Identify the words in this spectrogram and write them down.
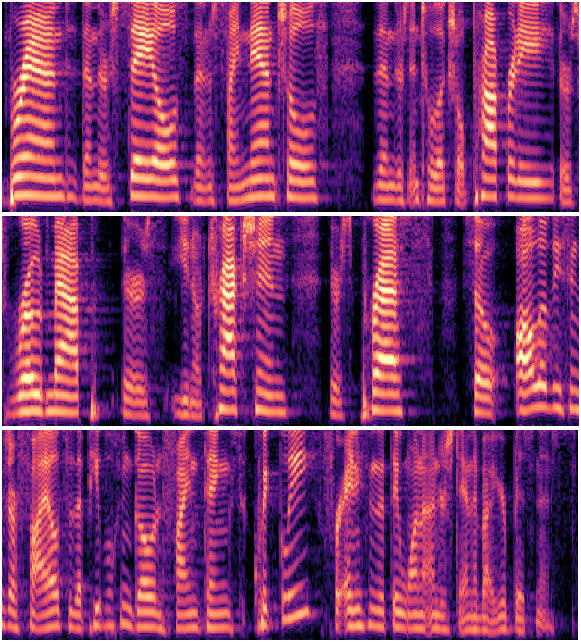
brand, then there's sales, then there's financials, then there's intellectual property, there's roadmap, there's, you know, traction, there's press. So all of these things are filed so that people can go and find things quickly for anything that they want to understand about your business.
